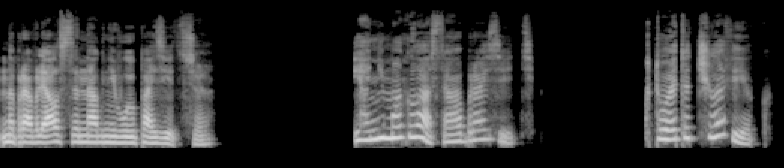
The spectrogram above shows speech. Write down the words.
направлялся на огневую позицию. Я не могла сообразить, кто этот человек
